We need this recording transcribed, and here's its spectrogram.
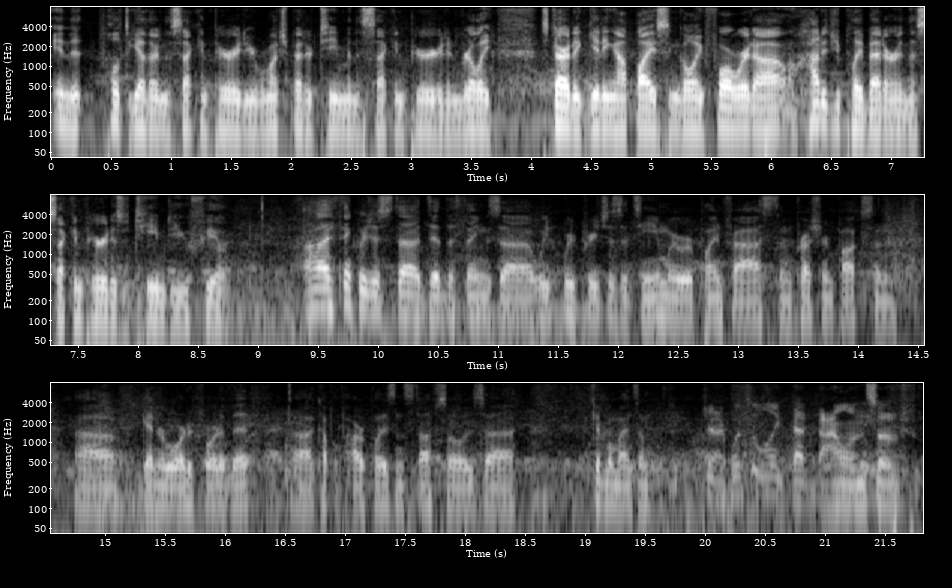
in the, pull it together in the second period? You were a much better team in the second period and really started getting up ice and going forward. Uh, how did you play better in the second period as a team? Do you feel? Uh, I think we just uh, did the things uh, we, we preach as a team. We were playing fast and pressuring pucks and uh, getting rewarded for it a bit. a couple power plays and stuff, so it was good momentum. Jack, what's it like that balance of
